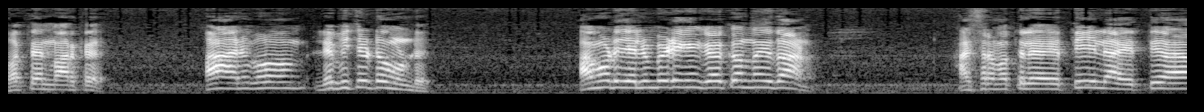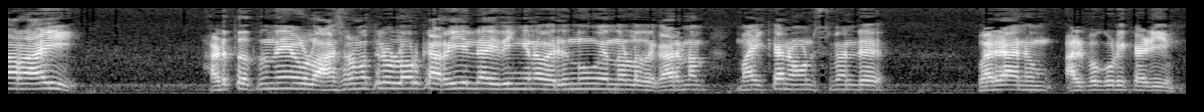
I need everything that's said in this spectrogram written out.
ഭക്തന്മാർക്ക് ആ അനുഭവം ലഭിച്ചിട്ടുമുണ്ട്. അങ്ങോട്ട് ചെല്ലുമ്പോഴേക്കും കേൾക്കുന്ന ഇതാണ്. ആശ്രമത്തിൽ എത്തിയില്ല എത്തിയാറായി. അടുത്തെത്തുന്നേ ഉള്ളൂ. ആശ്രമത്തിലുള്ളവർക്ക് അറിയില്ല ഇതിങ്ങനെ വരുന്നു എന്നുള്ളത്. കാരണം മൈക്ക് അനൗൺസ്മെന്റ് വരാനും അല്പം കൂടി കഴിയും.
